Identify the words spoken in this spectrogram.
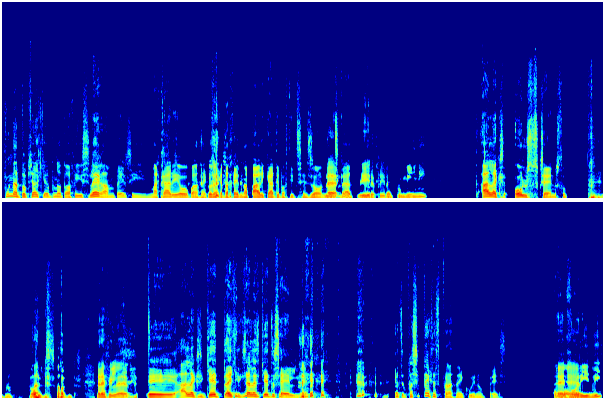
πού να το πιάσεις και πού να το αφήσεις. Λέγαμε πέρσι, μακάρι ο Παναθηναϊκός να καταφέρει να πάρει κάτι από αυτή τη σεζόν. Ναι, έτσι, ναι, κάτι πήρε, πήρε. Να του μείνει. Άλλαξε όλους τους ξένους του. Όλους, όλους. Ρε φίλε. Ε, άλλαξε και, έχει ρίξει και τους Έλληνες. Κάτσε, πόσοι παίχτες του Παναθηναϊκού είναι από πέρσι; Ο ε, Βοχορίδης.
